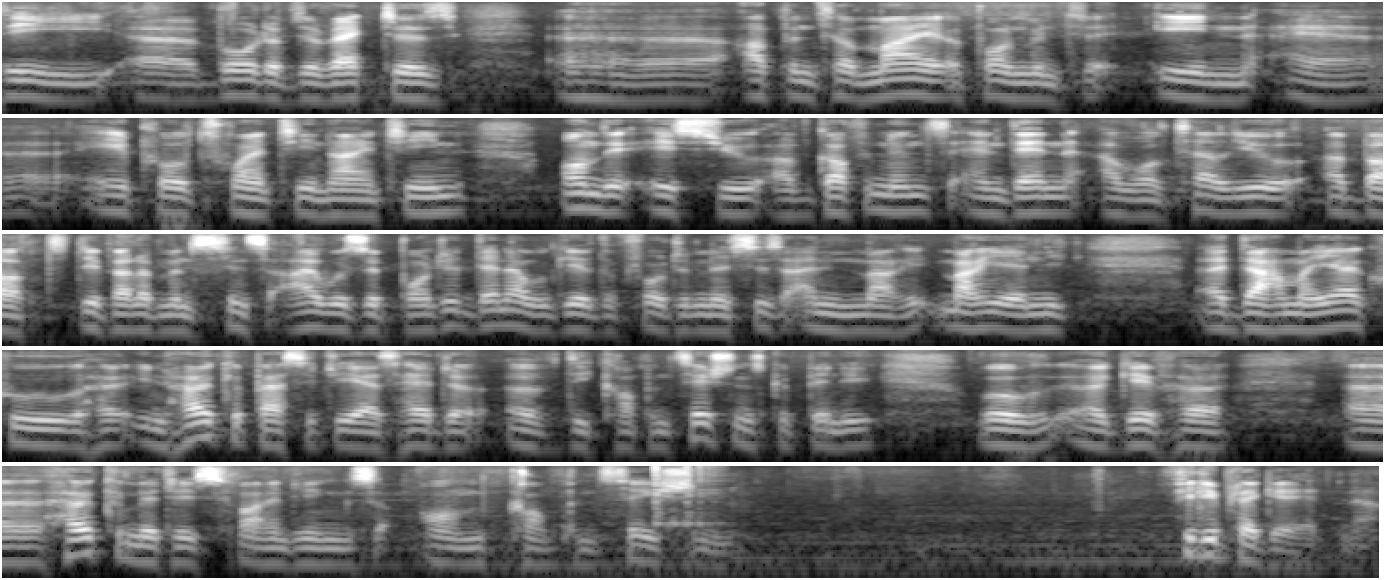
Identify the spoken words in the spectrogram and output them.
the uh, board of directors Uh, up until my appointment in uh, April 2019 on the issue of governance, and then I will tell you about developments since I was appointed. Then I will give the floor to Mrs. Marie-Annick uh, Darmaillac, who, uh, in her capacity as head of the Compensations Committee, will give her her committee's findings on compensation. Philippe Lagayette now.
